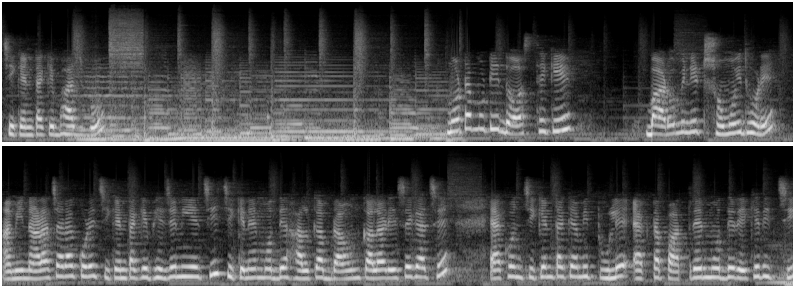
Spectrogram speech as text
চিকেনটাকে ভাজবো। মোটামুটি দশ থেকে বারো মিনিট সময় ধরে আমি নাড়াচাড়া করে চিকেনটাকে ভেজে নিয়েছি। চিকেনের মধ্যে হালকা ব্রাউন কালার এসে গেছে। এখন চিকেনটাকে আমি তুলে একটা পাত্রের মধ্যে রেখে দিচ্ছি।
